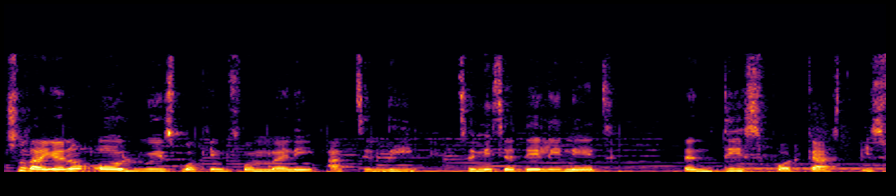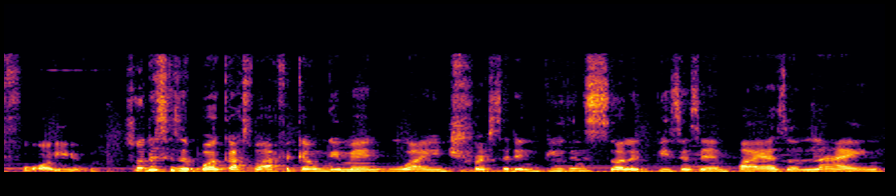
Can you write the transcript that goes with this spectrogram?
so that you're not always working for money actively to meet your daily needs, then this podcast is for you. So, this is a podcast for African women who are interested in building solid business empires online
